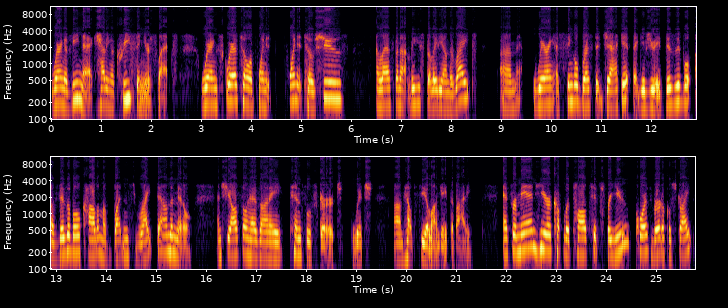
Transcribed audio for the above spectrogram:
wearing a V-neck, having a crease in your slacks, wearing square toe or pointed, pointed toe shoes, and last but not least, the lady on the right, um, wearing a single-breasted jacket that gives you a visible, a visible column of buttons right down the middle. And she also has on a pencil skirt, which um, helps to elongate the body. And for men, here are a couple of tall tips for you. Of course, vertical stripes,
